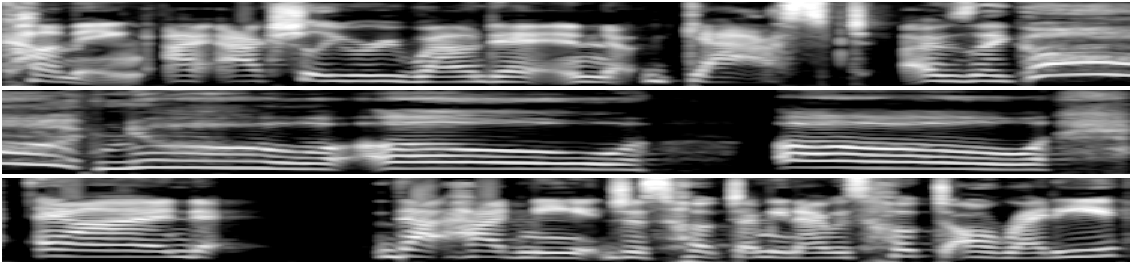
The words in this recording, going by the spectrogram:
coming. I actually rewound it and gasped. I was like, oh no, oh oh, and that had me just hooked. I mean, I was hooked already,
